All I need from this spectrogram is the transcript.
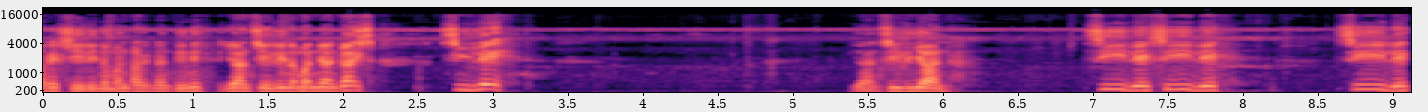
Ari, sili naman nandun eh. Yan, sili naman yan guys. Sili. Yan, sili yan. Sili, sili. Sili.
